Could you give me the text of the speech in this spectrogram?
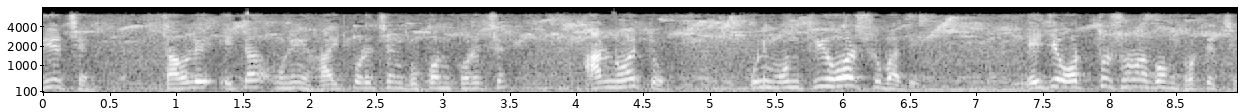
দিয়েছেন, তাহলে এটা উনি হাইড করেছেন, গোপন করেছেন। আর নয়তো উনি মন্ত্রী হওয়ার সুবাদে এই যে অর্থ সমাগম ঘটেছে,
